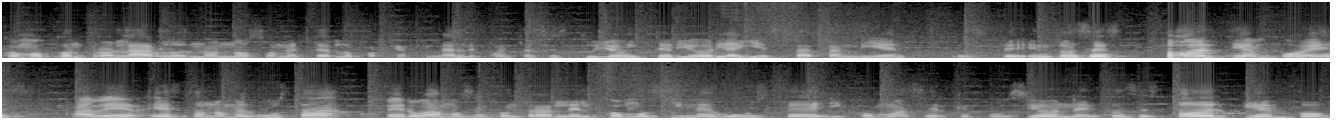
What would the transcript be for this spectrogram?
cómo controlarlo, no, no someterlo, porque al final de cuentas es tu yo interior y ahí está también. Este, entonces, todo el tiempo es, a ver, esto no me gusta, pero vamos a encontrarle el cómo sí me guste y cómo hacer que funcione. Entonces, todo el tiempo,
